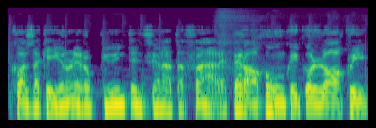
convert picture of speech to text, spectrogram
Cosa che io non ero più intenzionato a fare, però comunque i colloqui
